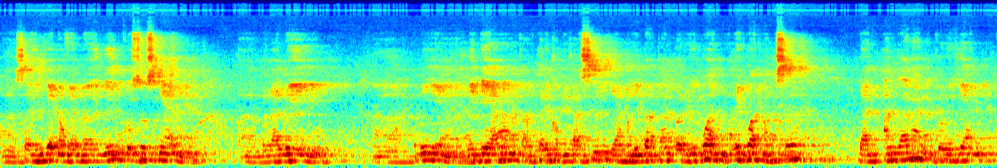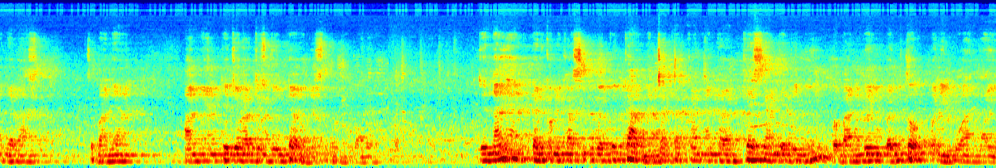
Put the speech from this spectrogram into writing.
uh, sehingga November ini khususnya uh, melalui uh, media atau telekomunikasi yang melibatkan beribuan ribuan mangsa dan anggaran kerugian adalah sebanyak hanya 700 juta seluruh negara. Jenayah telekomunikasi juga kekal mencatatkan antara kes yang tertinggi berbanding bentuk penipuan lain.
